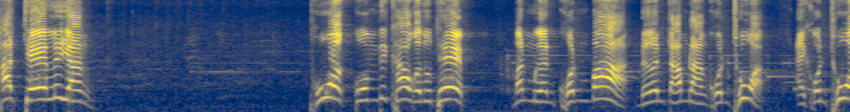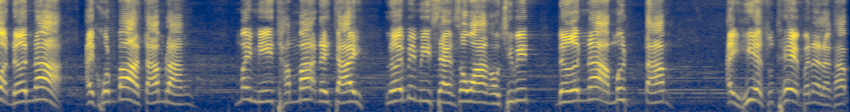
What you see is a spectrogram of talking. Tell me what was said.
ชัดเจนหรือยัง พวกกลุ่มที่เข้ากับสุเทพ มันเหมือนคนบ้าเดินตามหลังคนชั่ว ไอ้คนชั่วเดินหน้า ไอ้คนบ้าตามหลัง ไม่มีธรรมะในใจ เลยไม่มีแสงสว่างของชีวิต เดินหน้ามืดตาม ไอ้เฮียสุเทพไปนั่นแหละครับ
